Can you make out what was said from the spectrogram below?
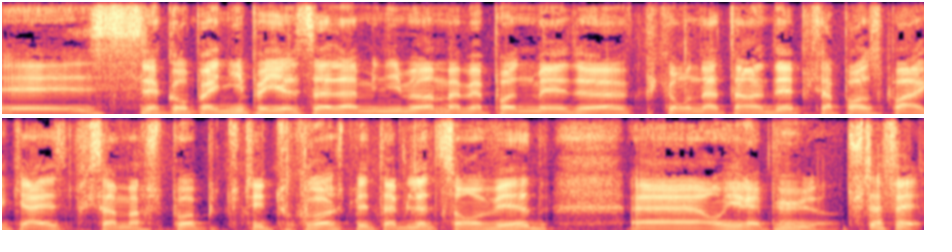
euh, si la compagnie payait le salaire minimum, avait pas de main-d'œuvre, puis qu'on attendait, puis que ça passe pas à la caisse, puis que ça marche pas, puis tout est tout croche, puis les tablettes sont vides, euh, on irait plus. Là. tout à fait.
